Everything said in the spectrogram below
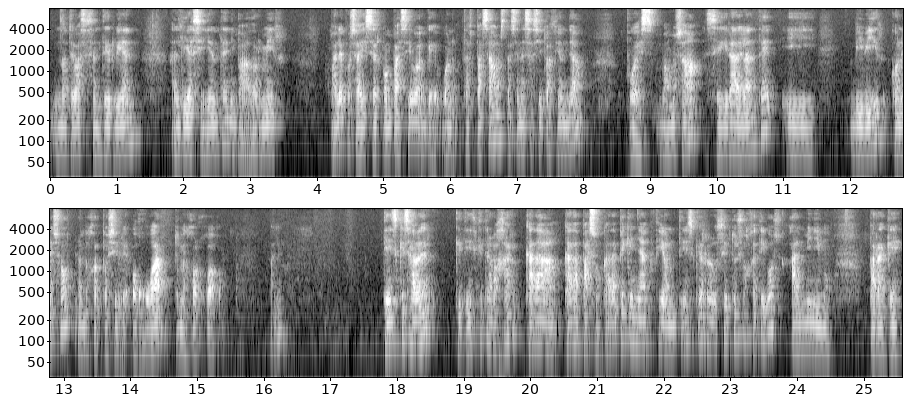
no te vas a sentir bien al día siguiente ni para dormir. ¿Vale? Pues ahí ser compasivo en que, bueno, te has pasado, estás en esa situación ya, pues vamos a seguir adelante y vivir con eso lo mejor posible, o jugar tu mejor juego, ¿vale? Tienes que saber que tienes que trabajar cada, cada paso, cada pequeña acción, tienes que reducir tus objetivos al mínimo, para que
